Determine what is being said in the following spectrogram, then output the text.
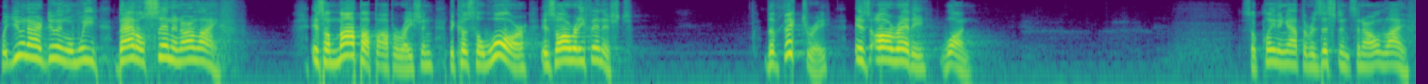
what you and I are doing when we battle sin in our life, is a mop up operation because the war is already finished. The victory is already won. So, cleaning out the resistance in our own life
